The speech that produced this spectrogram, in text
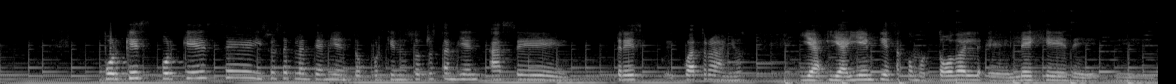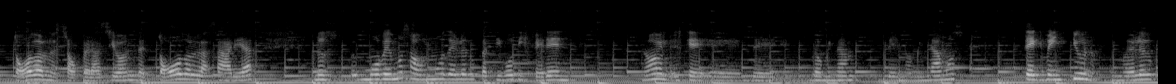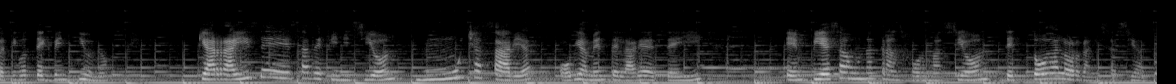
¿Por qué, ¿Por se hizo ese planteamiento? Porque nosotros también hace tres, cuatro años, y, ahí empieza como todo el, eje de, toda nuestra operación, de todas las áreas, nos movemos a un modelo educativo diferente, ¿no? el, que denominamos TEC 21, el modelo educativo TEC 21, que a raíz de esa definición, muchas áreas, obviamente el área de TI, empieza una transformación de toda la organización.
